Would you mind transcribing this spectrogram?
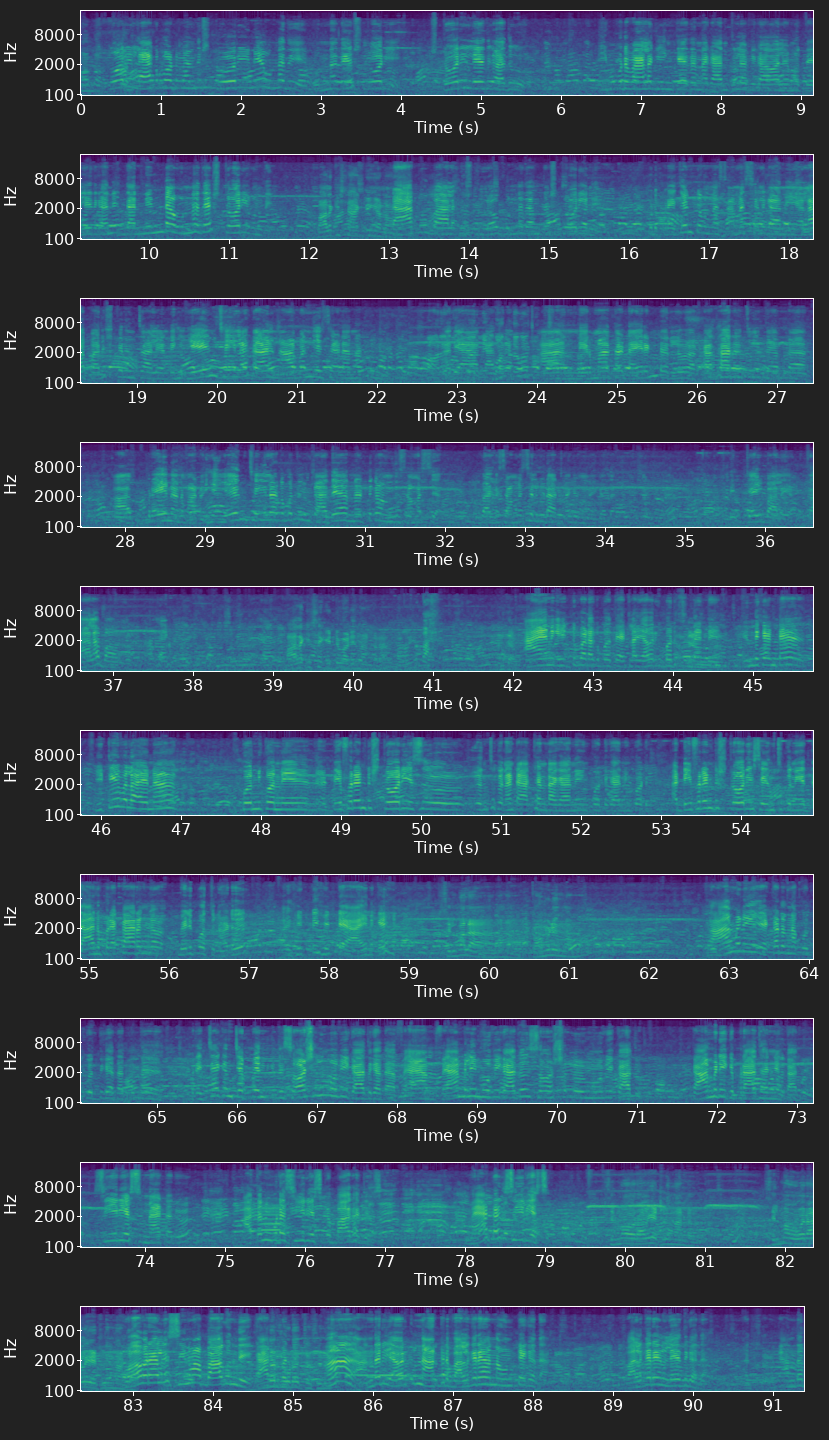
Story లేకపోవడం అనేది స్టోరీనే ఉన్నది. ఉన్నదే స్టోరీ. స్టోరీ లేదు కాదు. ఇప్పుడు వాళ్ళకి ఇంకేదన్నా గంతులు అవి కావాలేమో తెలియదు కానీ దాని నిండా ఉన్నదే స్టోరీ ఉంది? డాకు బాలకృష్ణలో ఉన్నదంతా స్టోరీనే. ఇప్పుడు ప్రజెంట్ ఉన్న సమస్యలు కానీ ఎలా పరిష్కరించాలి అంటే ఏం చేయలేక ఆయన ఆ పని చేశాడు అన్నట్టు. అది ఆ కథ ఆ నిర్మాత డైరెక్టర్లు ఆ కథా రచయిత యొక్క ఆ అనమాట ఏం చేయలేకపోతే ఇంకా అదే అన్నట్టుగా ఉంది సమస్య. వాళ్ళ సమస్యలు కూడా అట్లాగే ఉన్నాయి కదా. జై బాలయ్య. చాలా బాగుంది. బాలకృష్ణ గిట్టు పడింది అంటారా ఆయనకి ఎట్లా ఎవరికి పడుతుందండి? ఎందుకంటే ఇటీవల ఆయన కొన్ని కొన్ని డిఫరెంట్ స్టోరీస్ ఎంచుకుని అంటే అఖండ కానీ ఇంకోటి కానీ ఇంకోటి ఆ డిఫరెంట్ స్టోరీస్ ఎంచుకుని దాని ప్రకారంగా వెళ్ళిపోతున్నాడు. ఆ హిట్ హిట్టే ఆయనకే. సినిమాలో కామెడీ ఉందమ్మా? కామెడీ ఎక్కడన్నా కొద్ది కొద్దిగా తప్పితే ప్రత్యేకం చెప్పేందుకు ఇది సోషల్ మూవీ కాదు కదా. ఫ్యా- ఫ్యామిలీ మూవీ కాదు సోషల్ మూవీ కాదు. కామెడీకి ప్రాధాన్యం కాదు. Serious matter. అతను కూడా సీరియస్గా బాగా చేశాడు మ్యాటర్ సీరియస్. సినిమా ఓవరాల్గా ఎట్లుంది అంటారు సినిమా ఓవరాల్గా సినిమా బాగుంది. అందరూ ఎవరికి అక్కడ వల్గరేమన్నా ఉంటే కదా. వల్గరేం లేదు కదా. అది అందరూ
